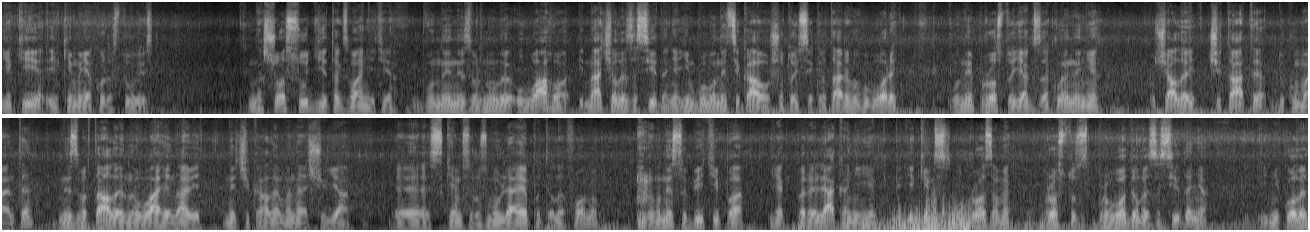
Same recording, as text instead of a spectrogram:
які, якими я користуюсь. На що судді, так звані ті, вони не звернули увагу і почали засідання. Їм було не цікаво, що той секретар говорить. Вони просто як заклинені почали читати документи, не звертали на уваги, навіть не чекали мене, що я е, з кимсь розмовляю по телефону. Вони собі, типа, як перелякані, як під якимсь угрозами, просто проводили засідання. І ніколи,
